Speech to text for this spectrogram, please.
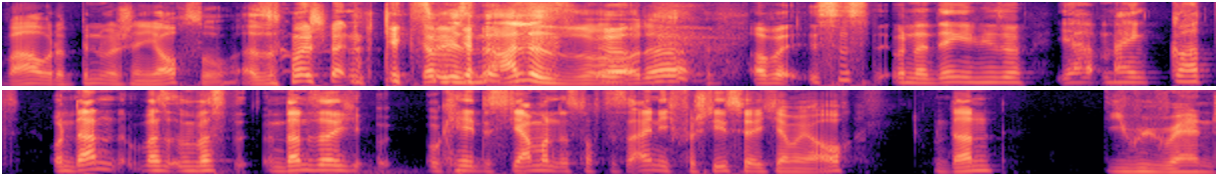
war oder bin wahrscheinlich auch so. Also wahrscheinlich geht's mir genau- alle so, Ja. oder? Aber ist es, und dann denke ich mir so, ja, mein Gott. Und dann, was, was, und dann sage ich, okay, das Jammern ist doch das eine, ich verstehe es ja, ich jammer ja auch. Und dann die Revenge.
